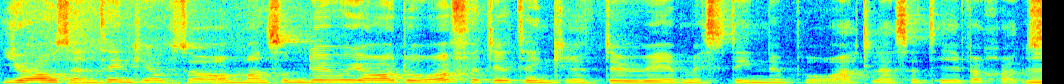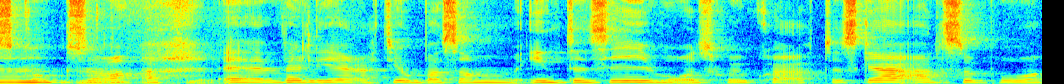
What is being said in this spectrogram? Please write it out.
Ja, och sen tänker jag också om man som du och jag då, för att jag tänker att du är mest inne på att läsa till sköterska mm, också. mm, eh, väljer att jobba som intensivvårdssjuksköterska, alltså på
